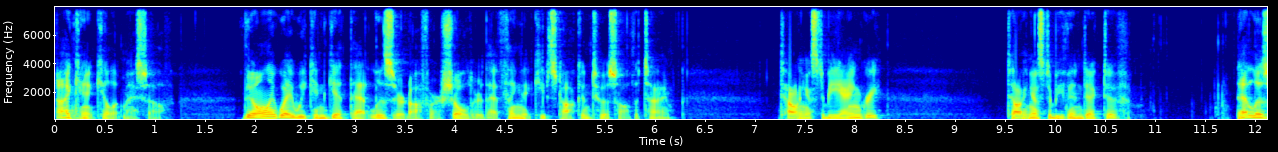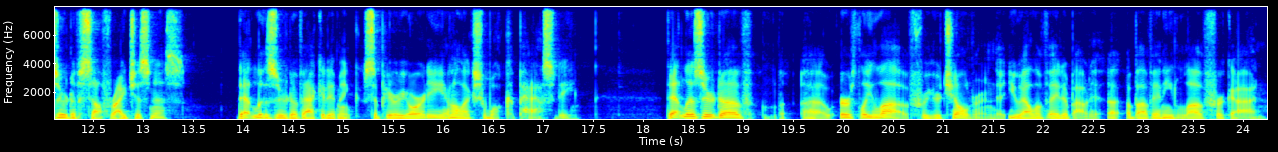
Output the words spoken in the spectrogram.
I can't kill it myself. The only way we can get that lizard off our shoulder, that thing that keeps talking to us all the time, telling us to be angry, telling us to be vindictive, that lizard of self righteousness, that lizard of academic superiority, intellectual capacity, that lizard of uh, earthly love for your children that you elevate about it, uh, above any love for God.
